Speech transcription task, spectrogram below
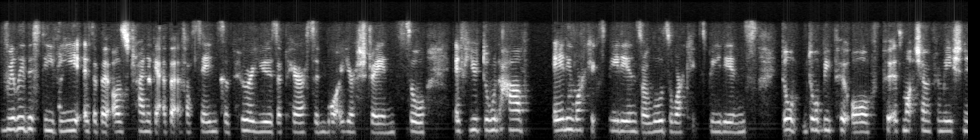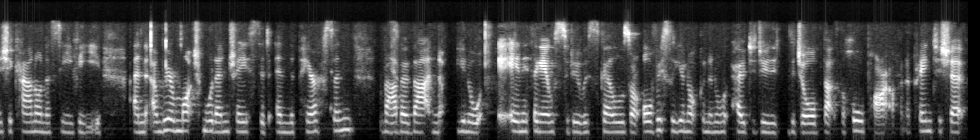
Really, the CV is about us trying to get a bit of a sense of who are you as a person, what are your strengths. So if you don't have any work experience or loads of work experience, don't don't be put off. Put as much information as you can on a CV, and and we're much more interested in the person rather than you know anything else to do with skills. Or obviously you're not going to know how to do the job. That's the whole part of an apprenticeship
